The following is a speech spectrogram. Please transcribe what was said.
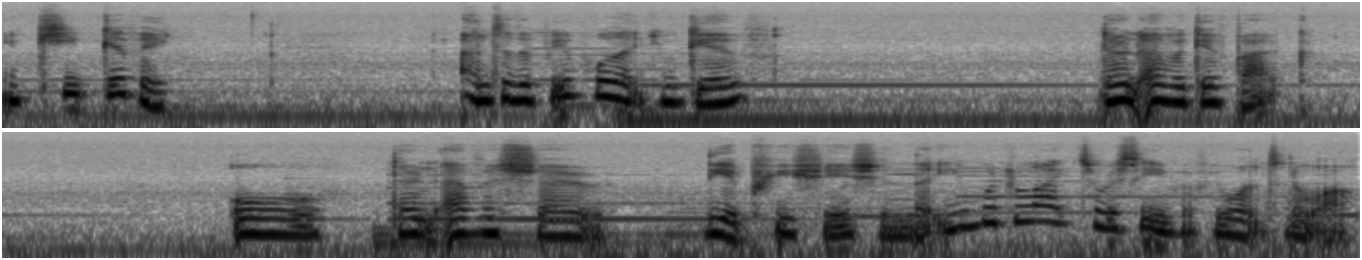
you keep giving. And to the people that you give, don't ever give back or don't ever show the appreciation that you would like to receive every once in a while.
